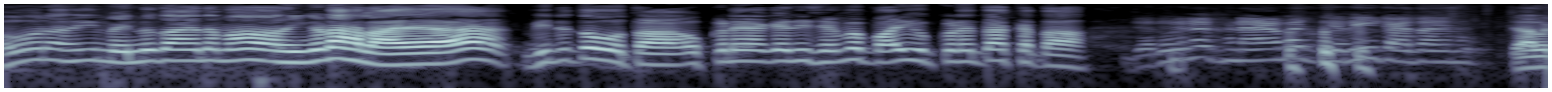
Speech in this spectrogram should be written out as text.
ਹੋਰ ਅਸੀਂ ਮੈਨੂੰ ਤਾਂ ਐਂ ਤਾਂ ਮਾਂ ਅਸੀਂ ਕਿਹੜਾ ਹਲਾਇਆ? ਵੀ ਨੇ ਧੋਤਾ ਉਕਣਿਆ ਕੇ ਦੀ ਸਿਮ ਪਾਈ ਉਕਣੇ ਧੱਕਤਾ। ਜਦੋਂ ਇਹਨੇ ਖਣਾਇਆ ਵਾ ਜਦੇ ਹੀ ਕਹਦਾ ਇਹਨੂੰ। ਚੱਲ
